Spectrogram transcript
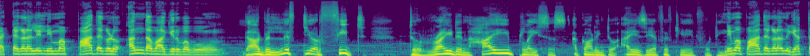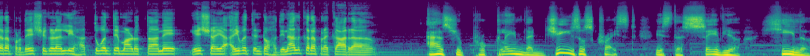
ಬೆಟ್ಟಗಳಲ್ಲಿ ನಿಮ್ಮ ಪಾದಗಳು ಅಂದವಾಗಿರುವವು God will lift your feet to ride in high places according to Isaiah 58:14. ನಿಮ್ಮ ಪಾದಗಳನ್ನು ಎತ್ತರ ಪ್ರದೇಶಗಳಲ್ಲಿ ಹತ್ತುವಂತೆ ಮಾಡುತ್ತಾನೆ ಏಷಯ ಐವತ್ತೆಂಟು ಹದಿನಾಲ್ಕರ ಪ್ರಕಾರ As you proclaim that Jesus Christ is the savior, healer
